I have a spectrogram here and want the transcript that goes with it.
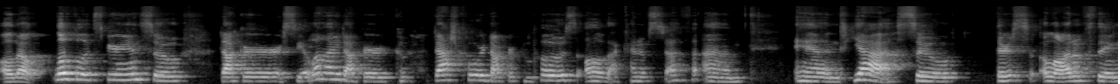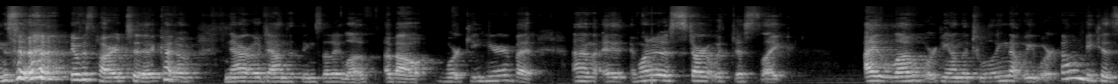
all about local experience. So Docker CLI, Docker dashboard, Docker Compose, all of that kind of stuff. Um, and yeah, so there's a lot of things. it was hard to kind of narrow down the things that I love about working here, but um, I, I wanted to start with just like I love working on the tooling that we work on because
